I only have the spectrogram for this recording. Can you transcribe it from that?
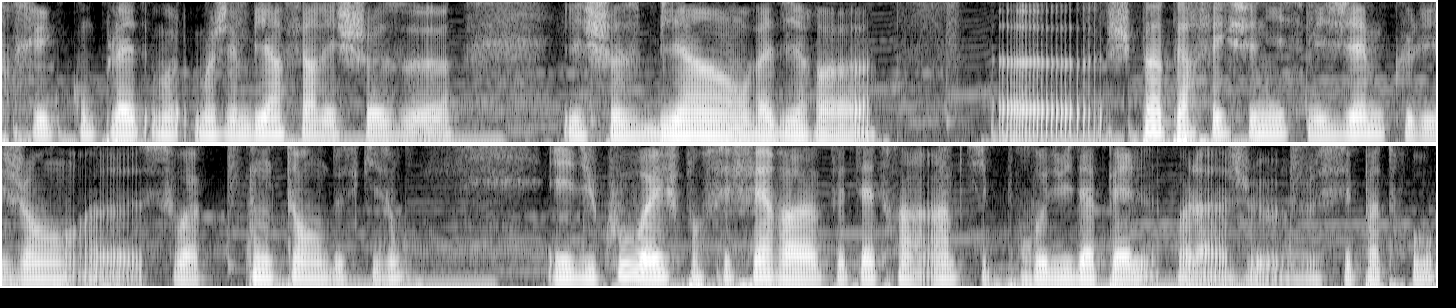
très complète. Moi, j'aime bien faire les choses, les choses bien, on va dire. je suis pas perfectionniste, mais j'aime que les gens soient contents de ce qu'ils ont. Et du coup, ouais, je pensais faire peut-être un, petit produit d'appel. Voilà, je, je sais pas trop.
